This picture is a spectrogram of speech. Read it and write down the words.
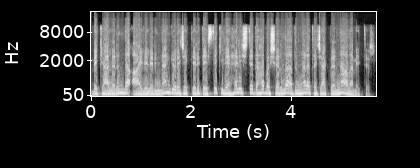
bekarların da ailelerinden görecekleri destek ile her işte daha başarılı adımlar atacaklarını alamettir.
